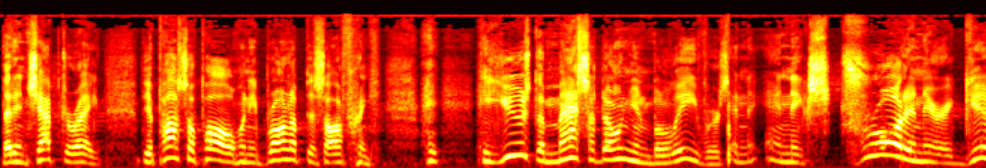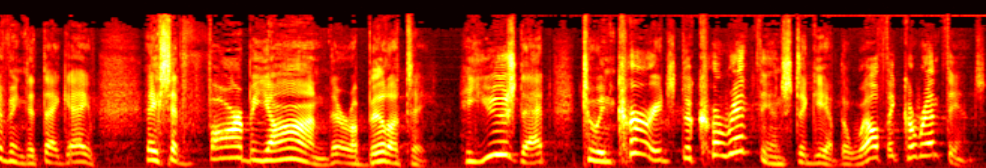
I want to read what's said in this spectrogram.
that in chapter 8, the Apostle Paul, when he brought up this offering, he, he used the Macedonian believers and, and the extraordinary giving that they gave. They said far beyond their ability. He used that to encourage the Corinthians to give, the wealthy Corinthians.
